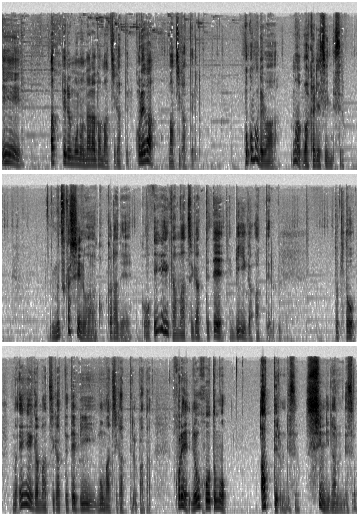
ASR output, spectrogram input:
A 合ってるものならば間違ってる。これは間違ってると。ここまではまあ分かりやすいんですよ。難しいのはここからでこう A が間違ってて B が合ってる時と、まあ、A が間違ってて B も間違ってるパターン。これ両方とも合ってるんですよ。真になるんですよ。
